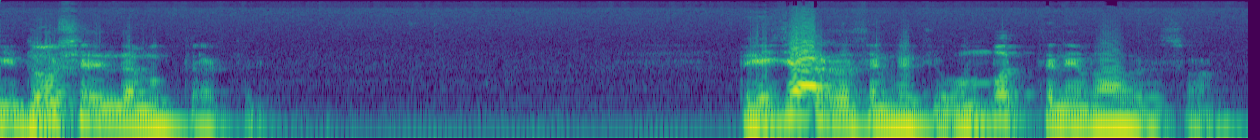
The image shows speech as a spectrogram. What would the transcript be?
ಈ ದೋಷದಿಂದ ಮುಕ್ತರಾಗ್ತಾರೆ. ಬೇಜಾರದ ಸಂಗತಿ ಒಂಬತ್ತನೇ ಭಾವದ ಸ್ವಾಮಿ.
